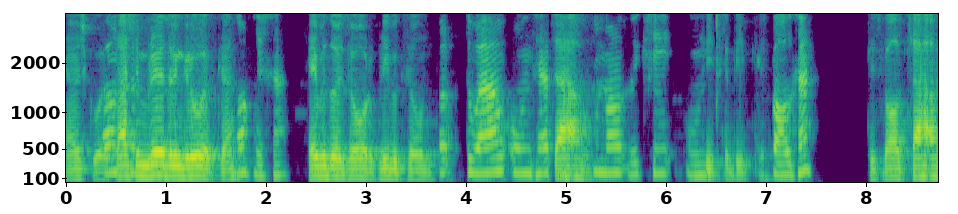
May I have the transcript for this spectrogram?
Ja, ist gut. Du den Brüdern einen Gruß, gell? Mach ich. Hä? Hebt euch Sorge, bleibt gesund. Du auch und. Dank nochmal, Vicky. Und Bitte, bitte. bis bald. Hä? Bis bald. Ciao.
